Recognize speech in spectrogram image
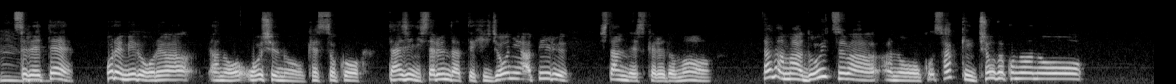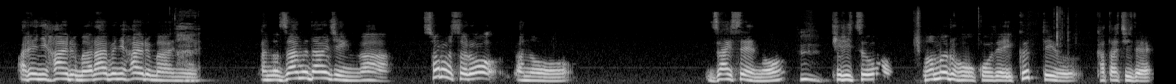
連れて、うん、これ見る、俺は、あの、欧州の結束を大事にしてるんだって非常にアピールしたんですけれども、ただまあ、ドイツは、あの、さっきちょうどこのあの、あれに入る前、ライブに入る前に、はい、あの、財務大臣が、そろそろ、あの、財政の規律を守る方向でいくっていう形で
